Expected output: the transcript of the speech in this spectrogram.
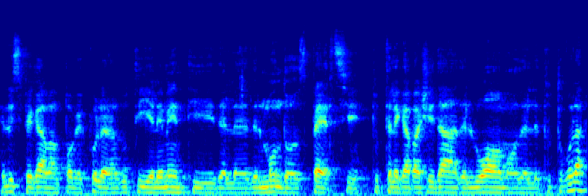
E lui spiegava un po' che quello erano tutti gli elementi del, del mondo spersi, tutte le capacità dell'uomo, del, tutto quello.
